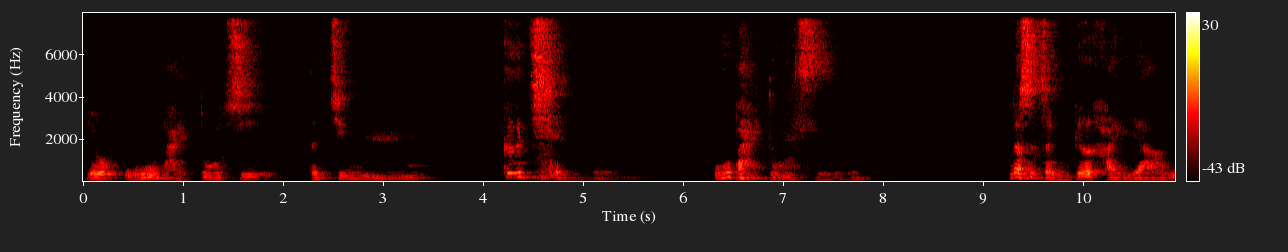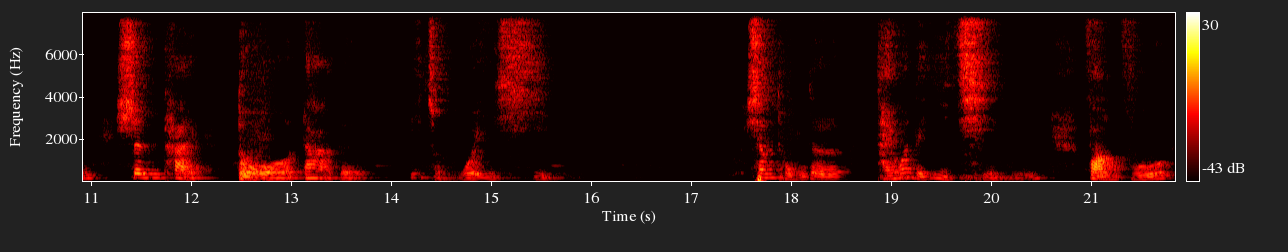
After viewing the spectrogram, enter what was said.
有五百多只的金鱼搁浅了，五百多只，那是整个海洋生态。多大的一种威胁！相同的，台湾的疫情仿佛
